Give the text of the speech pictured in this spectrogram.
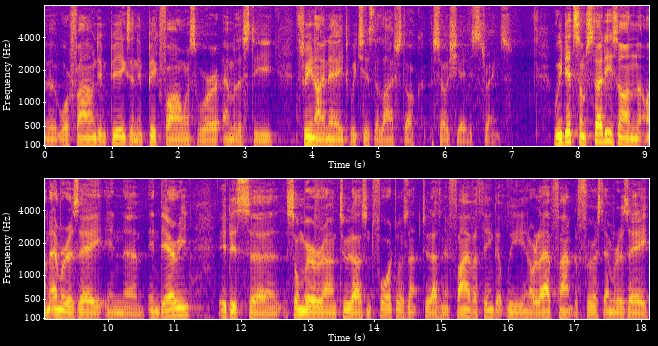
uh, were found in pigs and in pig farmers were MLST 398, which is the livestock associated strains. We did some studies on, on MRSA in, um, in dairy. It is uh, somewhere around 2004, 2005, I think, that we in our lab found the first MRSA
